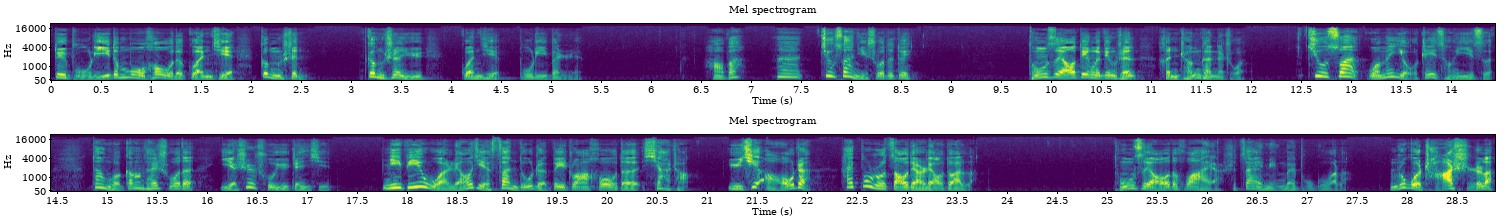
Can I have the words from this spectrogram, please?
对卜离的幕后的关切更甚，更甚于关切卜离本人。好吧，那就算你说的对。佟思瑶定了定神，很诚恳地说：“就算我们有这层意思，但我刚才说的也是出于真心。你比我了解贩毒者被抓后的下场，与其熬着，还不如早点了断了。”佟思瑶的话呀，是再明白不过了。如果查实了，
